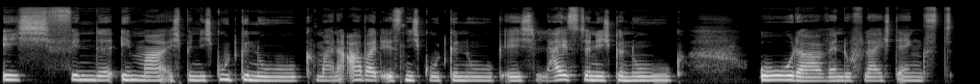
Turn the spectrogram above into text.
Ich finde immer, ich bin nicht gut genug. Meine Arbeit ist nicht gut genug. Ich leiste nicht genug. Oder wenn du vielleicht denkst,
